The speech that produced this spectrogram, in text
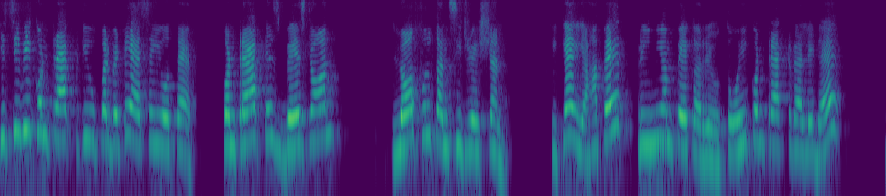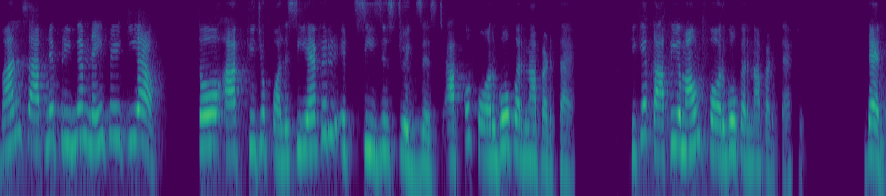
किसी भी कॉन्ट्रैक्ट के ऊपर बेटे, ऐसे ही होता है। Contract is based on lawful consideration ठीक है? यहाँ पे प्रीमियम पे कर रहे हो तो ही कॉन्ट्रैक्ट वैलिड है। वंस आपने प्रीमियम नहीं पे किया तो आपकी जो पॉलिसी है, फिर इट सीजेस टू एग्जिस्ट आपको फॉरगो करना पड़ता है। ठीक है? काफ़ी अमाउंट फॉरगो करना पड़ता है फिर। Then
